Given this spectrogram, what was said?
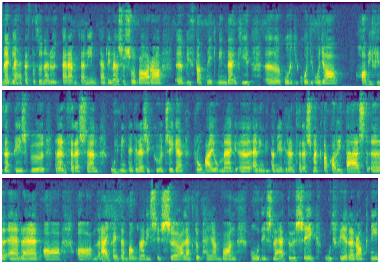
meg lehet ezt az önerőt teremteni. Tehát én elsősorban arra biztatnék mindenkit, hogy, hogy, hogy a havi fizetésből rendszeresen, úgy, mint egy rezsiköltséget, próbáljon meg elindítani egy rendszeres megtakarítást. Erre a, a Raiffeisen banknál is, és a legtöbb helyen van mód és lehetőség úgy félrerakni,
